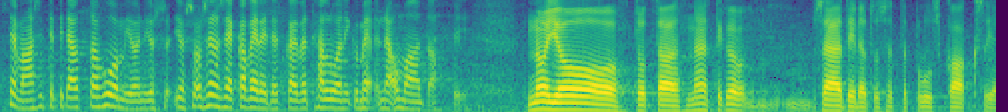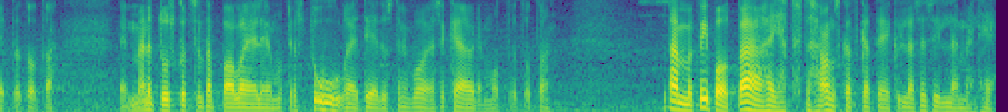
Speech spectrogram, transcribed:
se vaan sitten pitää ottaa huomioon, jos, jos on sellaisia kavereita, jotka eivät halua niin mennä omaan tahtiin. No joo, tota, näettekö säätiedotus, että plus kaksi, että tota, en mä nyt usko, että siltä paleilee, mutta jos tuulee tietysti, niin voi se käydä, mutta tota, lämmö pipot päähän ja tota, hanskat käteen, kyllä se sillä menee.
